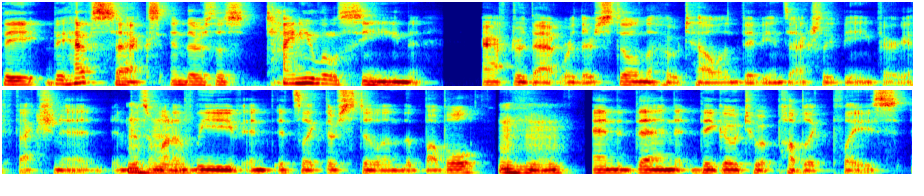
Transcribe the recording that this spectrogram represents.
they they have sex, and there's this tiny little scene after that where they're still in the hotel, and Vivian's actually being very affectionate and doesn't want Mhm. to leave, and it's like they're still in the bubble. mm-hmm. And then they go to a public place,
